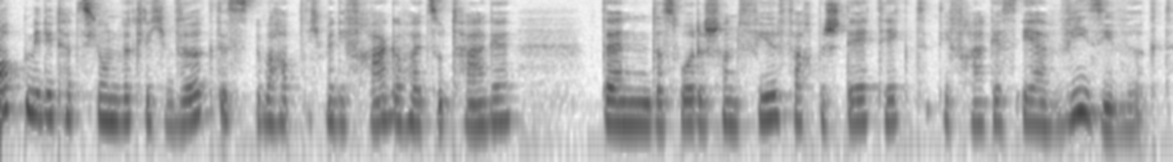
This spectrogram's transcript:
ob Meditation wirklich wirkt, ist überhaupt nicht mehr die Frage heutzutage, denn das wurde schon vielfach bestätigt. Die Frage ist eher, wie sie wirkt.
